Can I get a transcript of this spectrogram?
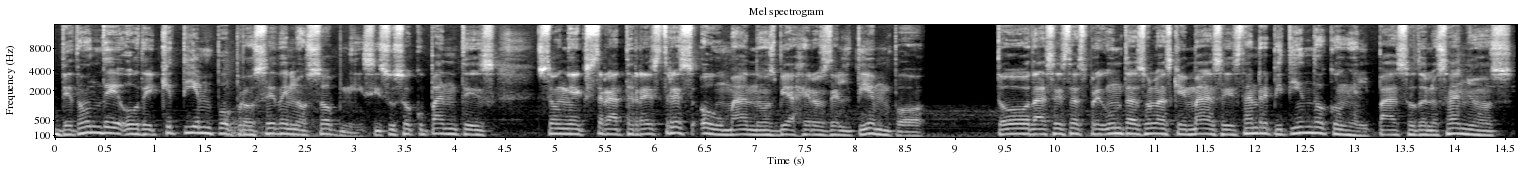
¿De dónde o de qué tiempo proceden los ovnis y sus ocupantes? ¿Son extraterrestres o humanos viajeros del tiempo? Todas estas preguntas son las que más se están repitiendo con el paso de los años.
